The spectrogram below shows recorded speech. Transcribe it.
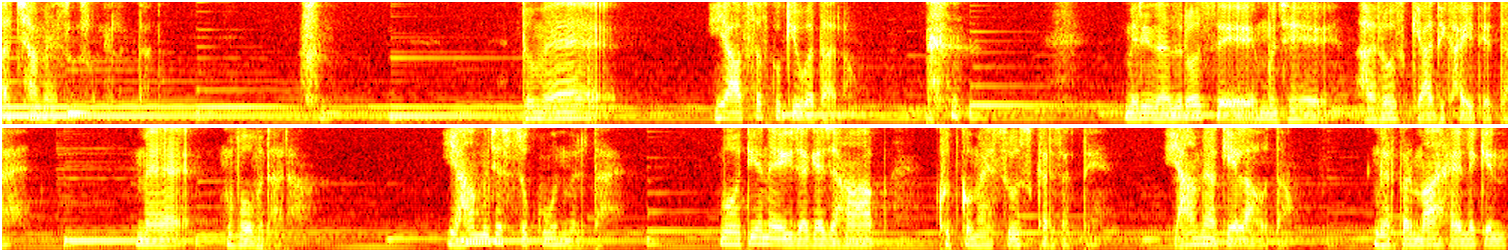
अच्छा महसूस होने लगता था। तो मैं ये आप सबको क्यों बता रहा हूँ? मेरी नज़रों से मुझे हर रोज़ क्या दिखाई देता है, मैं वो बता रहा यहाँ मुझे सुकून मिलता है। वो होती है ना एक जगह जहाँ आप खुद को महसूस कर सकते हैं। यहाँ मैं अकेला होता हूँ। घर पर माँ है, लेकिन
